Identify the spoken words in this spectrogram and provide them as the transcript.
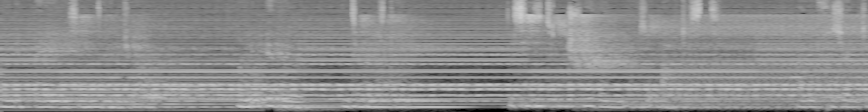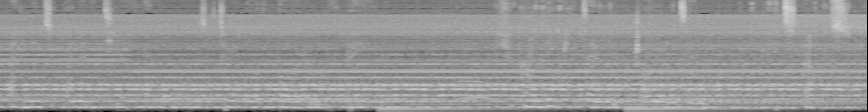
Only pain is intelligent, only evil interesting. This is the freedom of the artist, If you. can link them join them, it hurts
